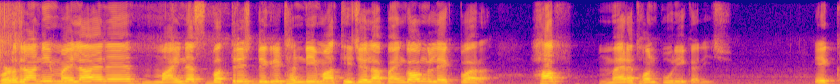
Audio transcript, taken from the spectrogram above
વડોદરાની મહિલાને માઇનસ બત્રીસ ડિગ્રી ઠંડીમાં થીજેલા પેંગોંગ લેક પર હાફ મેરેથોન પૂરી કરી છે. એક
